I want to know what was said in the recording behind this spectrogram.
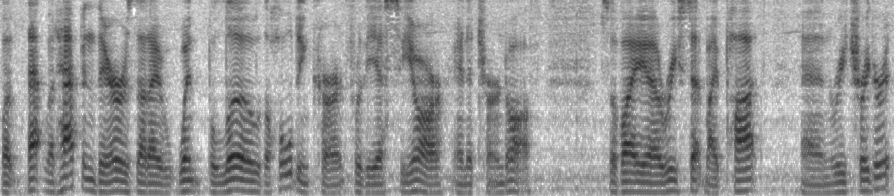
But that what happened there is that I went below the holding current for the SCR and it turned off. So if I uh, reset my pot and re-trigger it,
